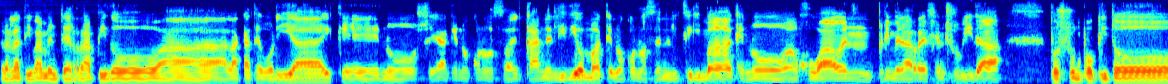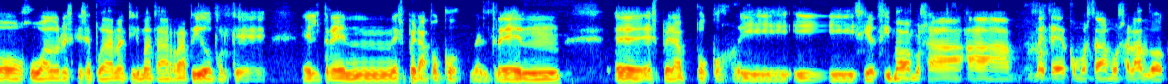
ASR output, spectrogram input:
relativamente rápido a la categoría y que no sea que no conozcan el idioma, que no conocen el clima, que no han jugado en primera ref en su vida, pues un poquito jugadores que se puedan aclimatar rápido porque el tren espera poco, el tren eh, espera poco. Y, si encima vamos a, meter, como estábamos hablando,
